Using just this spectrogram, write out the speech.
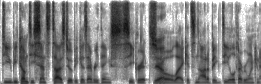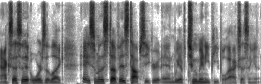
do you become desensitized to it because everything's secret, so Yeah. like it's not a big deal if everyone can access it, or is it like, hey, some of this stuff is top secret and we have too many people accessing it?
